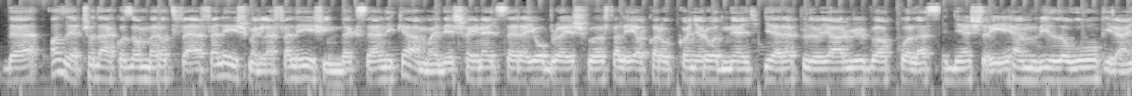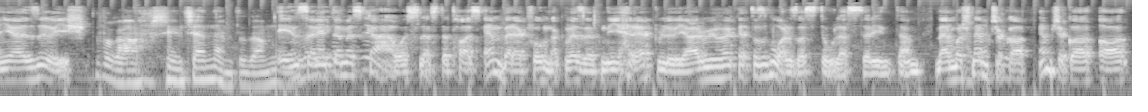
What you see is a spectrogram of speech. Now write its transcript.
de azért csodálkozom, mert ott felfelé is, meg lefelé is indexelni kell majd, és ha én egyszerre jobbra és fölfelé akarok kanyarodni egy ilyen repülőjárműbe, akkor lesz egy ilyen réhen villogó irányjelző is. Fogalmam sincsen, nem tudom. Nem én tudom. szerintem ez káosz lesz, tehát ha az emberek fognak vezetni ilyen repülőjárműveket, az borzasztó lesz szerintem. Mert most nem csak a, nem csak a, a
